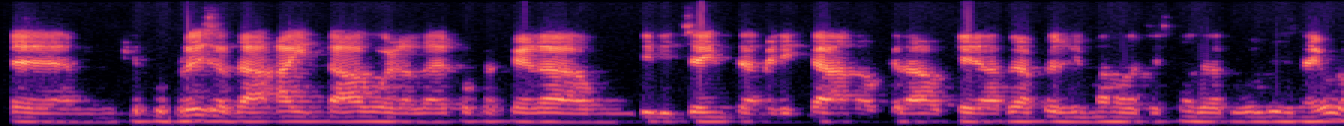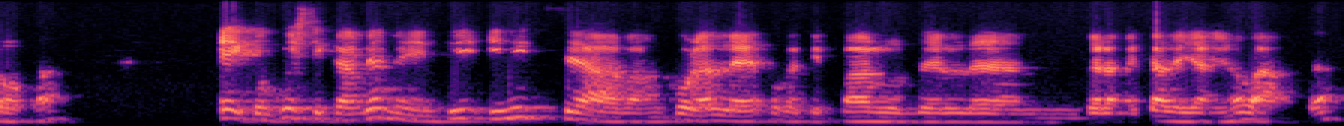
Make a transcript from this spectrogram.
ehm, che fu presa da Hightower all'epoca, che era un dirigente americano che, era, che, aveva preso in mano la gestione della Walt Disney Europa. E con questi cambiamenti iniziava ancora all'epoca, che parlo del, della metà degli anni 90,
